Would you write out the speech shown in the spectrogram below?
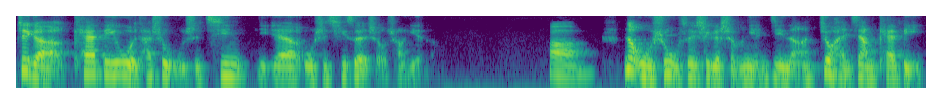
这个 Kathy Wood 她是五十七呃五十七岁的时候创业的。啊，那五十五岁是一个什么年纪呢？就很像 Kathy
